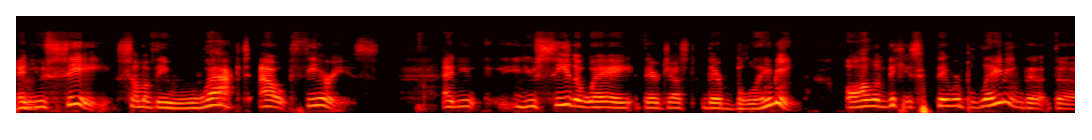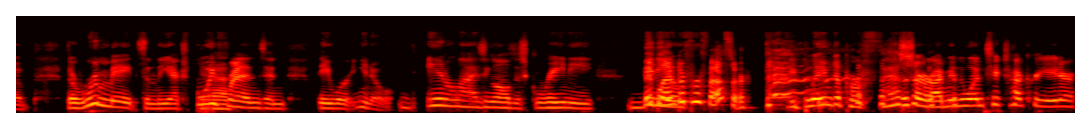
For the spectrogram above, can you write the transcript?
and Mhm. you see some of the whacked out theories, and you you see the way they're just they're blaming all of these they were blaming the the the roommates and the ex-boyfriends and they were you know analyzing all this grainy they blamed a professor. they blamed a professor. I mean, the one TikTok creator,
